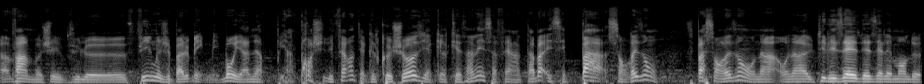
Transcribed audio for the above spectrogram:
Enfin, moi j'ai vu le film, j'ai pas lu, mais, mais bon, il y, a une, il y a une approche différente. Il y a quelque chose, il y a quelques années, ça fait un tabac et c'est pas sans raison. C'est pas sans raison. On a, on a utilisé des éléments de,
